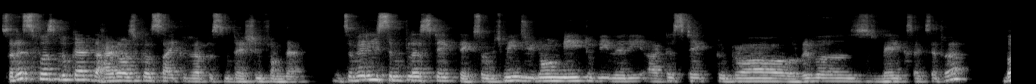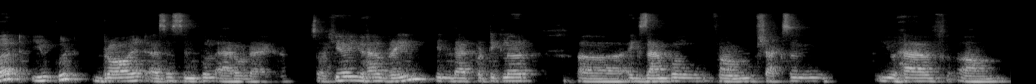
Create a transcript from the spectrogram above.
So let's first look at the hydrological cycle representation from them. It's a very simplistic thing, so which means you don't need to be very artistic to draw rivers, lakes, etc. But you could draw it as a simple arrow diagram. So here you have rain in that particular uh, example from Shaxson you have um,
